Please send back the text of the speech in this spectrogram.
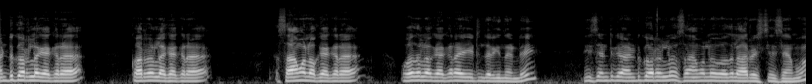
అంటుకొర్రలు ఒక ఎకరా కొర్రలు ఒక ఎకరా సామలు ఒక ఎకరా ఊదలు ఒక ఎకరా వేయడం జరిగిందండి. రీసెంట్గా అంటుకొర్రలు సామలు ఊదలు హార్వెస్ట్ చేశాము.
